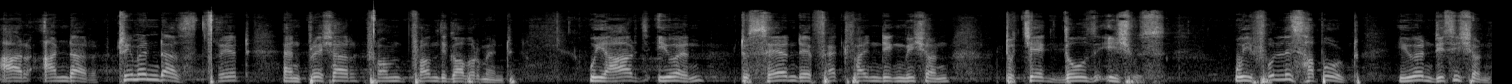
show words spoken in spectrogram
are under tremendous threat and pressure from, from the government. We urge UN to send a fact-finding mission to check those issues. We fully support UN decision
